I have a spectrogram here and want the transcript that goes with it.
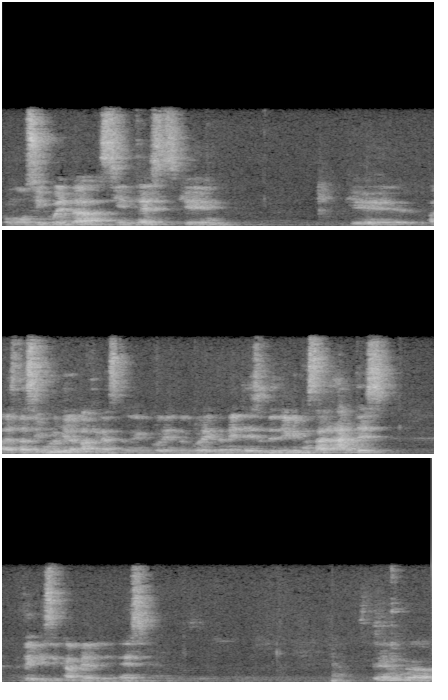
como 50 a 100 tests que, que para estar seguro que la página está corriendo correctamente, eso tendría que pasar antes de que se cambie el DNS. Si tienen una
